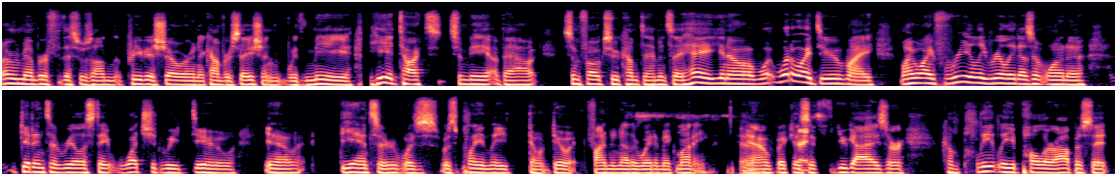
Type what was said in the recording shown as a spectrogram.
I don't remember if this was on the previous show or in a conversation with me. He had talked to me about some folks who come to him and say, Hey, you know, what what do I do? My my wife really, really doesn't want to get into real estate. What should we do? You know, the answer was was plainly don't do it. Find another way to make money. Yeah. You know, because Right. if you guys are completely polar opposite,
